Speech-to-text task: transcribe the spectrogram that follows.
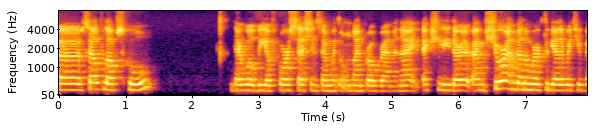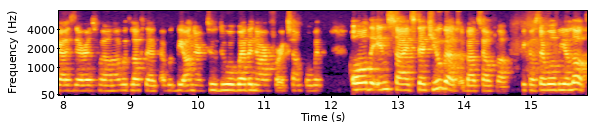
uh self-love school there will be of course sessions and with the online program. And i actually there i'm sure i'm going to work together with you guys there as well. I would love that. I would be honored to do a webinar for example with all the insights that you got about self-love because there will be a lot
